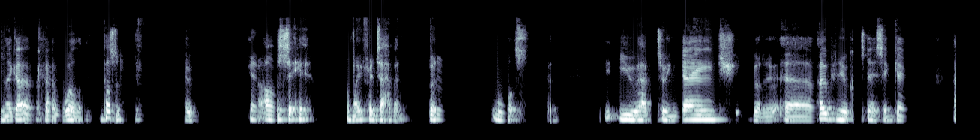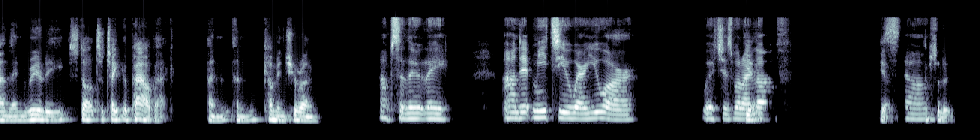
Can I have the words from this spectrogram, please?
They go, okay, well, possibly, you know, I'll sit here and wait for it to happen. But what's you have to engage, you've got to uh, open your consciousness, engage, and then really start to take your power back and, and come into your own. Absolutely. And it meets you where you are, which is what yeah. I love. Yeah, so. absolutely.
